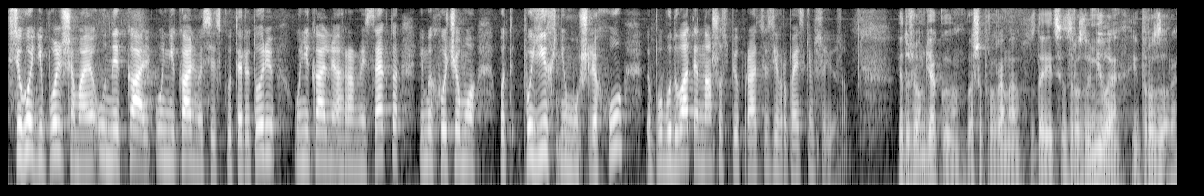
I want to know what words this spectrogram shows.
Сьогодні Польща має унікаль, унікальну сільську територію, унікальний аграрний сектор, і ми хочемо от по їхньому шляху побудувати нашу співпрацю з Європейським Союзом. Я дуже вам дякую. Ваша програма здається зрозуміла і прозора.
